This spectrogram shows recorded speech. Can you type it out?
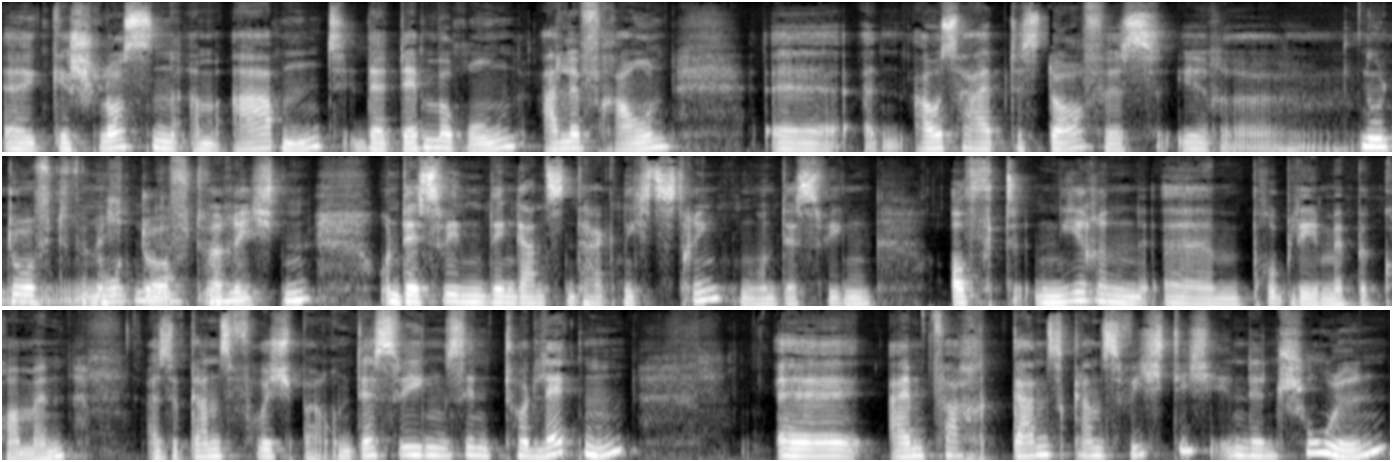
äh, geschlossen am Abend in der Dämmerung alle Frauen äh, außerhalb des Dorfes ihre Notdurft verrichten. Notdurft. Mhm. verrichten und deswegen den ganzen Tag nichts trinken und deswegen oft Nierenprobleme bekommen. Also ganz furchtbar. Und deswegen sind Toiletten äh, einfach ganz, ganz wichtig in den Schulen,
